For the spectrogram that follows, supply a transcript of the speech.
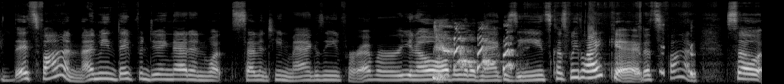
It's fun. I mean, they've been doing that in what 17 magazine forever, you know, all the little magazines because we like it. It's fun. So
